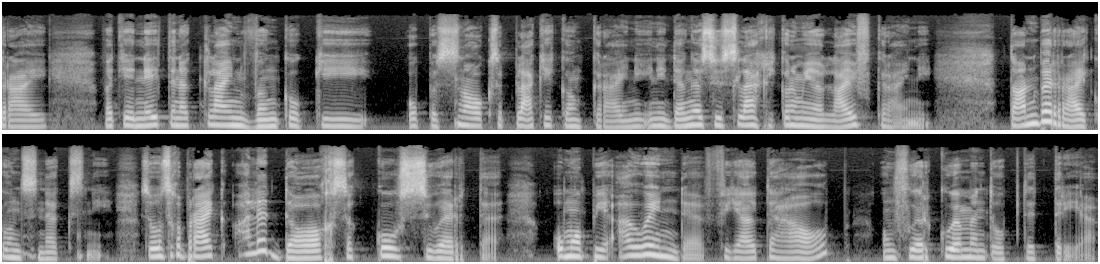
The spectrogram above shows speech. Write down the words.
kry wat jy net in 'n klein winkeltjie op 'n snaakse plekkie kan kry nie en die ding is so sleg jy kan in jou lyf kry nie. Dan bereik ons niks nie. So ons gebruik alledaagse kossoorte om op die ouende vir jou te help om voorkomend op te tree.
